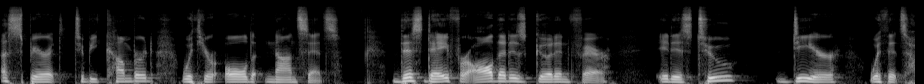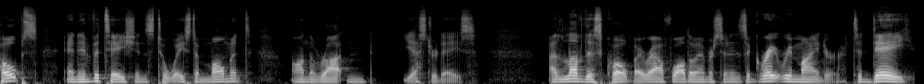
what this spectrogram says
a spirit to be cumbered with your old nonsense. This day for all that is good and fair. It is too dear with its hopes and invitations to waste a moment on the rotten yesterdays. I love this quote by Ralph Waldo Emerson. It's a great reminder. Today,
